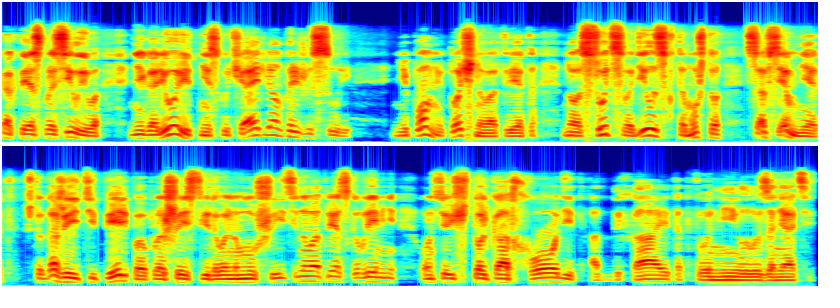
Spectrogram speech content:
Как-то я спросил его, не горюет, не скучает ли он по режиссуре. Не помню точного ответа, но суть сводилась к тому, что совсем нет, что даже и теперь, по прошествии довольно внушительного отрезка времени, он все еще только отходит, отдыхает от этого милого занятия.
